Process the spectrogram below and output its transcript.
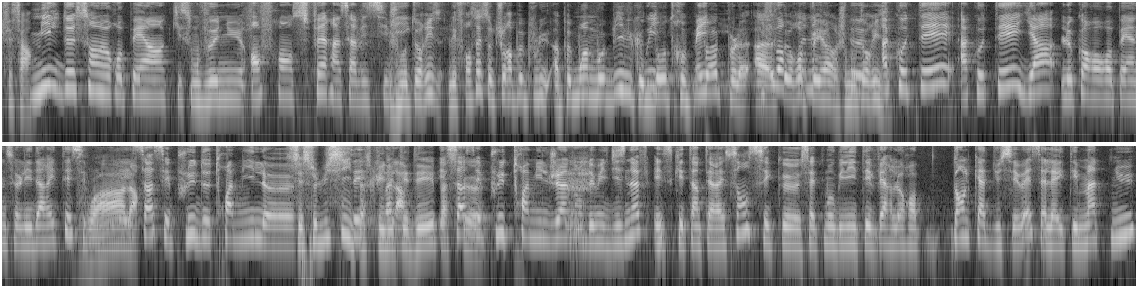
C'est ça. 1200 Européens qui sont venus en France faire un service civique. Je m'autorise. Les Français sont toujours un peu plus, un peu moins mobiles que d'autres peuples euh, européens. Je m'autorise. À côté, à côté, il y a le corps européen de solidarité. Voilà. Ça, c'est plus de 3000. c'est celui-ci parce qu'il est aidé. Parce et ça, c'est plus 3000 jeunes en 2019. Et ce qui est intéressant, c'est que cette mobilité vers l'Europe, dans le cadre du CES, elle a été maintenue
